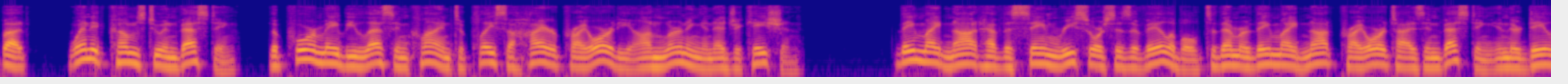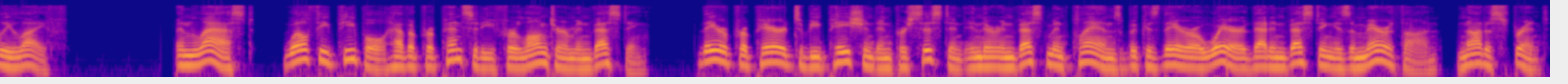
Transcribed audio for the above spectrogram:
But, when it comes to investing, the poor may be less inclined to place a higher priority on learning and education they might not have the same resources available to them or they might not prioritize investing in their daily life. And last, wealthy people have a propensity for long term investing. They are prepared to be patient and persistent in their investment plans because they are aware that investing is a marathon, not a sprint.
